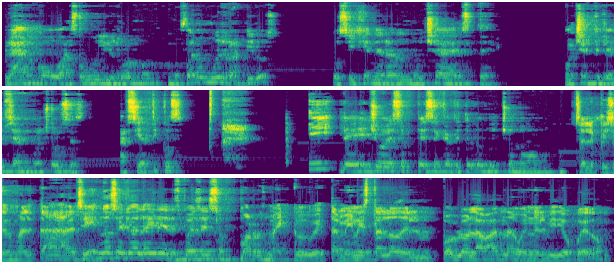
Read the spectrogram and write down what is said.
blanco, azul y rojo, como fueron muy rápidos, pues sí generaron mucha, este, mucha epilepsia en muchos este, asiáticos. Y de hecho, ese, ese capítulo, de hecho, no. Se le pisó el maldad. Sí, no salió al aire después de eso. Morros mecos, güey. También está lo del pueblo lavanda, güey, en el videojuego.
